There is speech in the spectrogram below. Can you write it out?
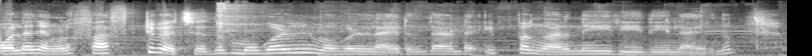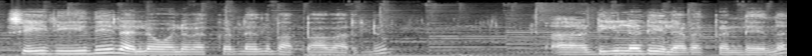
ഓല ഞങ്ങൾ ഫസ്റ്റ് വെച്ചത് മുകളിൽ മുകളിലായിരുന്നു. ദാണ്ട് ഇപ്പം കാണുന്ന ഈ രീതിയിലായിരുന്നു. പക്ഷേ ഈ രീതിയിലല്ല ഓല വെക്കേണ്ടതെന്ന് പപ്പ പറഞ്ഞു. അടിയിലടിയിലാണ് വെക്കേണ്ടതെന്ന്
